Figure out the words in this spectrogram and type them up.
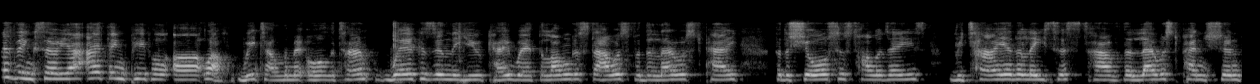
I think so, yeah. I think people are, well, we tell them it all the time. Workers in the UK work the longest hours for the lowest pay, for the shortest holidays, retire the latest, have the lowest pension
